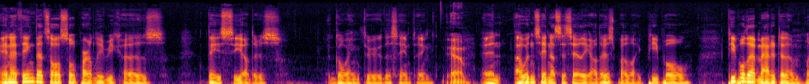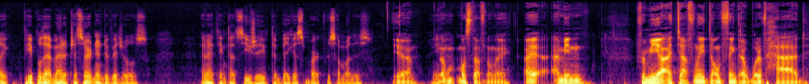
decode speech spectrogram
And I think that's also partly because they see others going through the same thing. Yeah. And I wouldn't say necessarily others, but like people people that matter to them, like people that matter to certain individuals. And I think that's usually the biggest spark for some others. Yeah, Yeah. no, most definitely. I I mean, for me, I definitely don't think I would have had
